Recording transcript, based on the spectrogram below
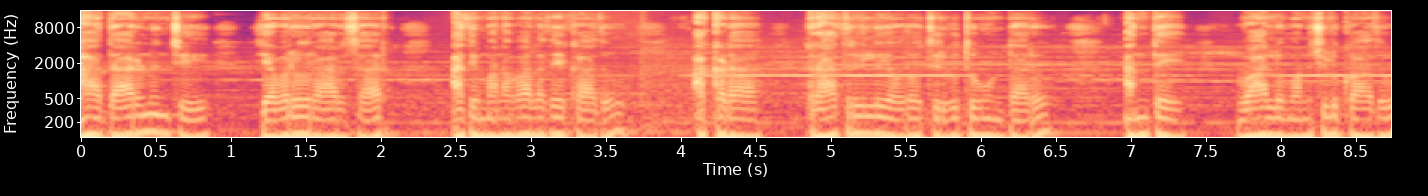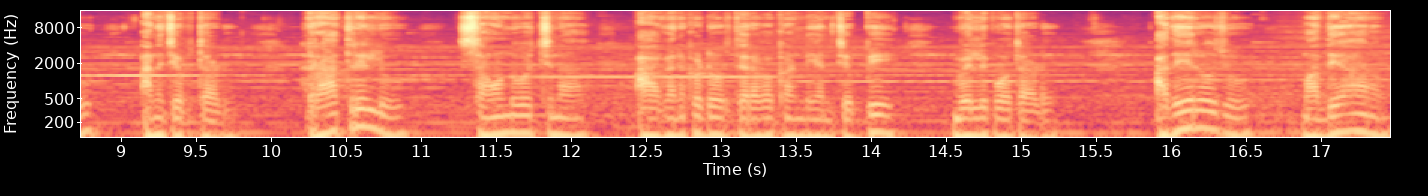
ఆ దారి నుంచి ఎవరూ రారు సార్. అది మన వాళ్ళదే కాదు. అక్కడ రాత్రిళ్ళు ఎవరో తిరుగుతూ ఉంటారు. అంతే వాళ్ళు మనుషులు కాదు అని చెప్తాడు రాత్రిళ్ళు సౌండ్ వచ్చిన ఆ వెనక డోర్ తెరవకండి అని చెప్పి వెళ్ళిపోతాడు. అదే రోజు మధ్యాహ్నం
